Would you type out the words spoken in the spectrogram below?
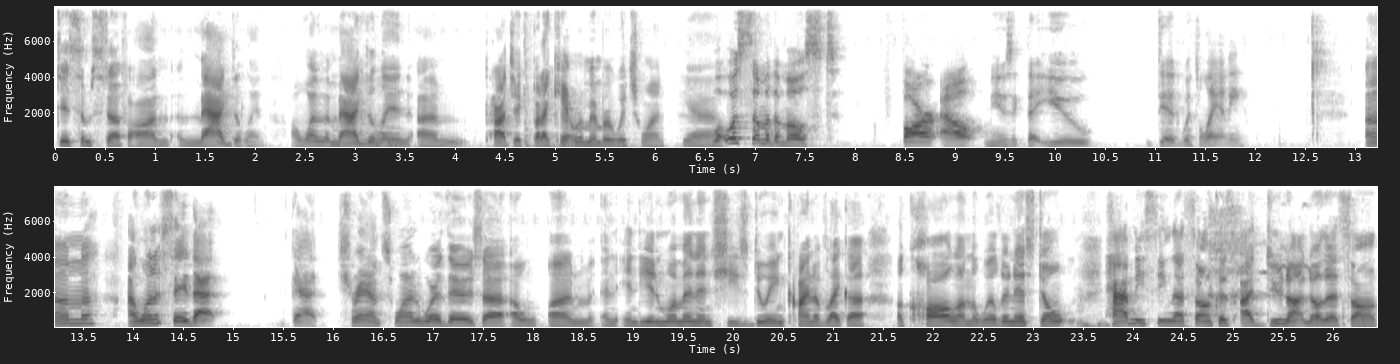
did some stuff on Magdallan on one of the Magdallan um, projects, but I can't remember which one. Yeah. What was some of the most far out music that you did with Lanny? Um, I want to say that that trance one where there's a, a um an Indian woman and she's doing kind of like a a call on the wilderness. Don't have me sing that song because I do not know that song.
